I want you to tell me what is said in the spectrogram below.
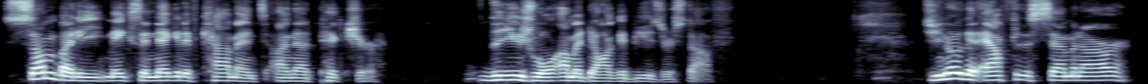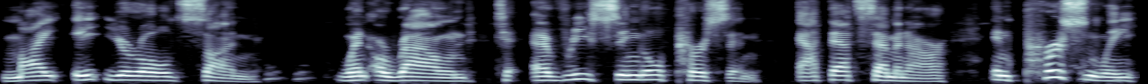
Somebody makes a negative comment on that picture the usual I'm a dog abuser stuff. Do you know that after the seminar, my eight year old son went around to every single person at that seminar and personally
